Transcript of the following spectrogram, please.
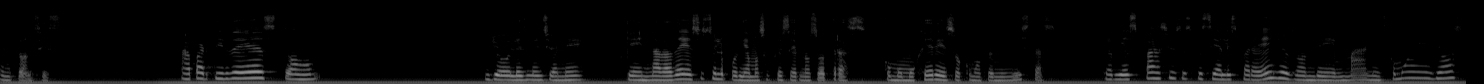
Entonces, a partir de esto, yo les mencioné que nada de eso se lo podíamos ofrecer nosotras, como mujeres o como feministas, que había espacios especiales para ellos donde manes como ellos,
